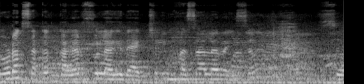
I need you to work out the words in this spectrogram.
ನೋಡೋಕೆ ಸಖತ್ ಕಲರ್ಫುಲ್ ಆಗಿದೆ actually masala rice so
